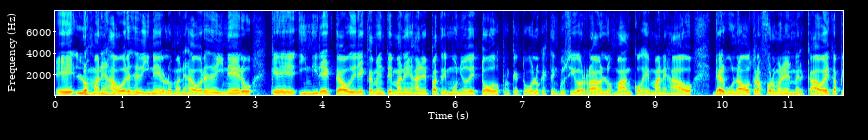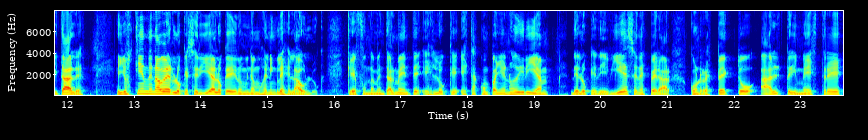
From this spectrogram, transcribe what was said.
eh, los manejadores de dinero, los manejadores de dinero que indirecta o directamente manejan el patrimonio de todos, porque todo lo que está inclusive ahorrado en los bancos es manejado de alguna u otra forma en el mercado de capitales. Ellos tienden a ver lo que sería lo que denominamos en inglés el outlook, que fundamentalmente es lo que estas compañías nos dirían de lo que debiesen esperar con respecto al trimestre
